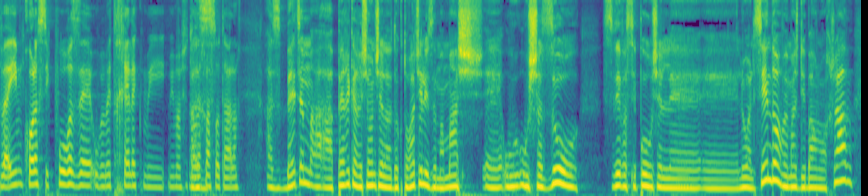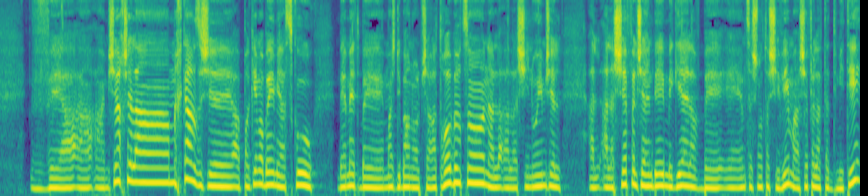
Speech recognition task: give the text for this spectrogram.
והאם כל הסיפור הזה הוא באמת חלק ממה שאתה אז, הולך לעשות הלאה? אז בעצם הפרק הראשון של הדוקטורט שלי זה ממש, uh, הוא, הוא שזור סביב הסיפור של uh, uh, לואל סינדור ומה שדיברנו עכשיו. וההמשך של המחקר זה שהפרקים הבאים יעסקו באמת במה שדיברנו על פשרת רוברטסון, על, על השינויים של, על, על השפל שה-NBA מגיע אליו באמצע שנות ה-70, השפל התדמיתי,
